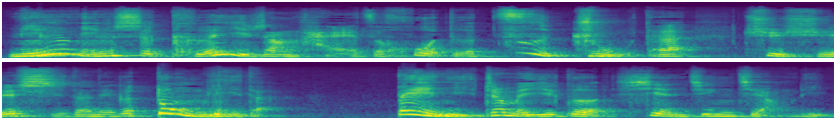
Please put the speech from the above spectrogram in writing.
明明是可以让孩子获得自主的去学习的那个动力的，被你这么一个现金奖励、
